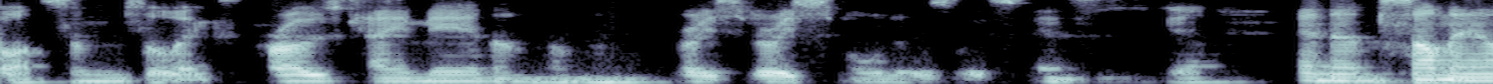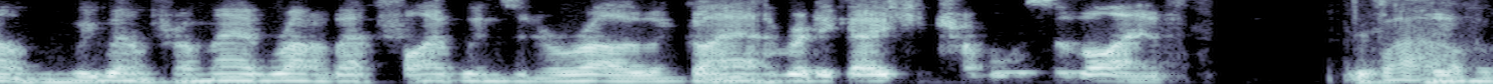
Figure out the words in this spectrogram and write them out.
got some sort of ex pros came in and, and, very very small little expenses to. And um, somehow we went for a mad run, about five wins in a row, and got out of relegation trouble. and Survived. This wow. team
